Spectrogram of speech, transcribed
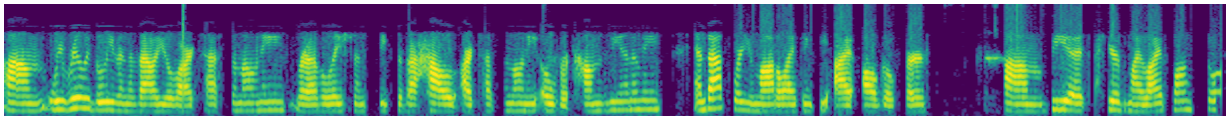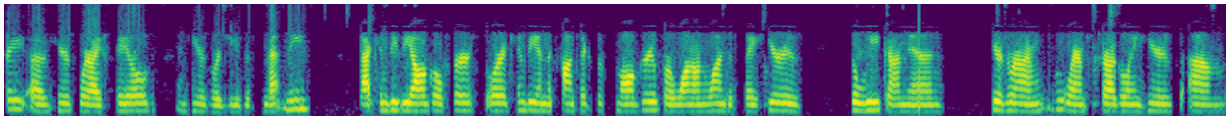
um, we really believe in the value of our testimony. Revelation speaks about how our testimony overcomes the enemy, and that's where you model, I think, the I, "I'll go first. Um, be it here's my lifelong story here's where I failed and here's where Jesus met me. That can be the I'll go first, or it can be in the context of small group or one-on-one to say, here is the week I'm in. Here's where I'm where I'm struggling. Here's um,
